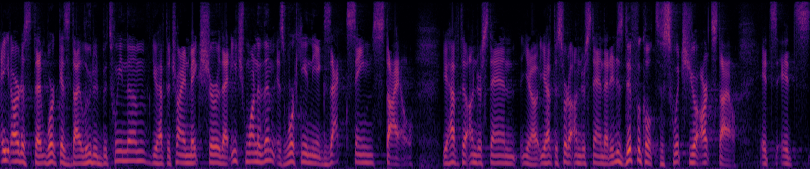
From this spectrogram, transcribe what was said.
eight artists that work gets diluted between them. You have to try and make sure that each one of them is working in the exact same style. You have to understand, you know, you have to sort of understand that it is difficult to switch your art style. It's, it's,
